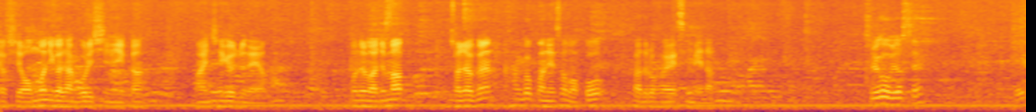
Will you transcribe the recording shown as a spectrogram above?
역시 어머니가 단골이시니까 많이 챙겨주네요. 오늘 마지막 저녁은 한국관에서 먹고 가도록 하겠습니다. 즐거우셨어요? 네,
